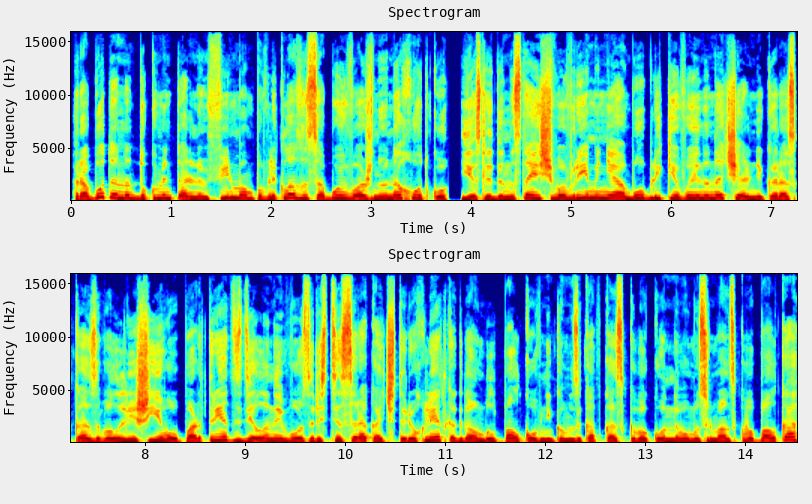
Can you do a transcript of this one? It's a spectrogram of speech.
Работа над документальным фильмом повлекла за собой важную находку. Если до настоящего времени об облике военачальника рассказывал лишь его портрет, сделанный в возрасте 44 лет, когда он был полковником Закавказского конного мусульманского мусульманского полка,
